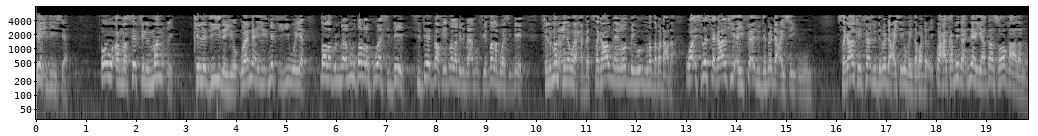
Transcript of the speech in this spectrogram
dhexdiisa. Ow amase fi lmanci kala diidayo. Waa nahyi nafyigii weeyaan. Dalab lma'muur dalabku waa sideed. Sideed baa fii dalab lma'muur fii dalab waa sideed. Fi lmancina waa xabad. Sagaal meelood bay wowduna daba dhacda waa isla sagaalkii ay fa'du daba dhacaysay uun. Sagaalkay fa'du daba dhacaysay uun bay daba dhici waxaa ka mid a nahyi haddaan soo qaadano.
